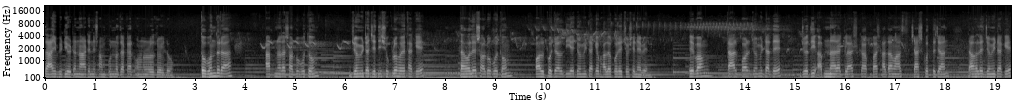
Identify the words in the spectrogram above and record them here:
তাই ভিডিওটা না টেনে সম্পূর্ণ দেখার অনুরোধ রইল। তো বন্ধুরা, আপনারা সর্বপ্রথম জমিটা যদি শুকনো হয়ে থাকে তাহলে সর্বপ্রথম অল্প জল দিয়ে জমিটাকে ভালো করে চষে নেবেন এবং তারপর জমিটাতে যদি আপনারা গ্লাস কাপ বা সাদা মাছ চাষ করতে চান, তাহলে জমিটাকে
